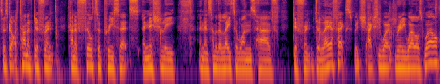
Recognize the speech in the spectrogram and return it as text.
So it's got a ton of different kind of filter presets initially, and then some of the later ones have different delay effects, which actually work really well as well.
